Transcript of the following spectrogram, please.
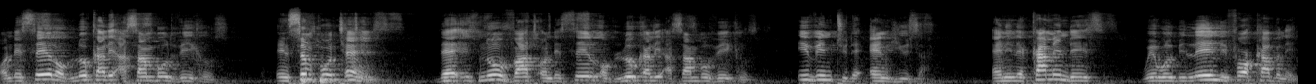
on the sale of locally assembled vehicles. In simple terms, there is no VAT on the sale of locally assembled vehicles, even to the end user. And in the coming days, we will be laying before Cabinet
